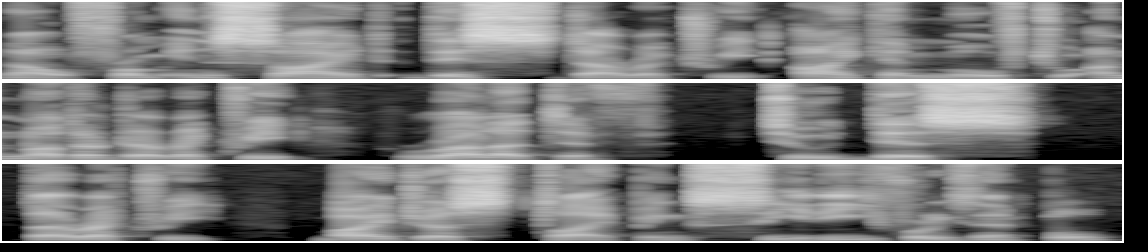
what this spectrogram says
Now, from inside this directory, I can move to another directory relative to this directory by just typing cd, for example,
